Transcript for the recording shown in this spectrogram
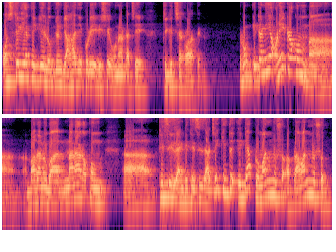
অস্ট্রেলিয়া থেকে লোকজন জাহাজে করে এসে ওনার কাছে চিকিৎসা করাতেন। এবং এটা নিয়ে অনেক রকম বাদানুবাদ, নানা রকম থিসিস অ্যান্টিথিসিস আছে, কিন্তু এটা প্রমাণ্য প্রামাণ্য সত্য।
